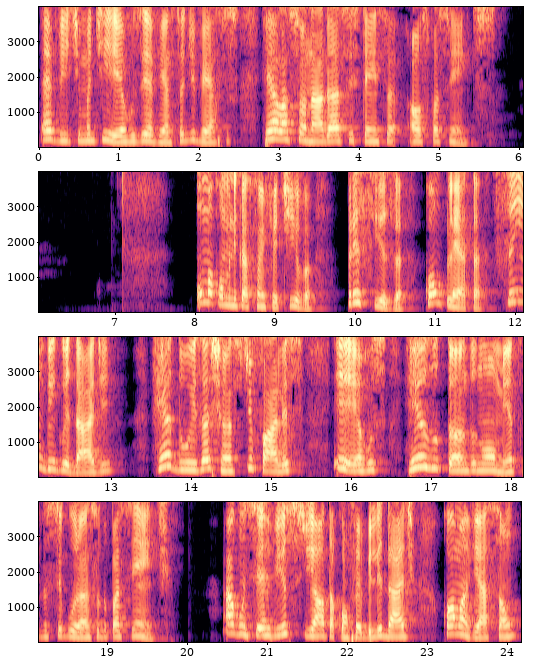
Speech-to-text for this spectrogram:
é vítima de erros e eventos adversos relacionados à assistência aos pacientes. Uma comunicação efetiva precisa, completa, sem ambiguidade, reduz as chances de falhas e erros, resultando no aumento da segurança do paciente. Alguns serviços de alta confiabilidade, como a aviação,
